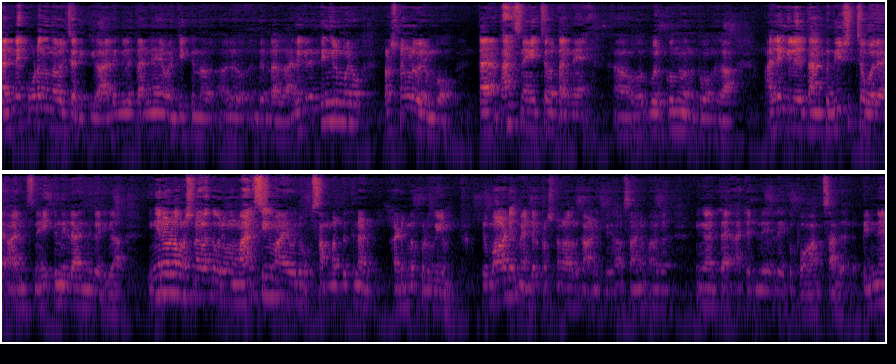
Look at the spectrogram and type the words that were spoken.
തന്നെ കൂടെ നിന്നവർ ചതിക്കുക അല്ലെങ്കിൽ തന്നെ വഞ്ചിക്കുന്ന ഒരു ഇതുണ്ടാകുക അല്ലെങ്കിൽ എന്തെങ്കിലും ഒരു പ്രശ്നങ്ങൾ വരുമ്പോൾ താൻ സ്നേഹിച്ചവർ തന്നെ വെറുക്കുന്നു എന്ന് തോന്നുക അല്ലെങ്കിൽ താൻ പ്രതീക്ഷിച്ച പോലെ ആരും സ്നേഹിക്കുന്നില്ല എന്ന് കരുതുക ഇങ്ങനെയുള്ള പ്രശ്നങ്ങളൊക്കെ വരുമ്പോൾ മാനസികമായ ഒരു സമ്മർദ്ദത്തിന് അടി- അടിമപ്പെടുകയും ഒരുപാട് മെന്റൽ പ്രശ്നങ്ങൾ അവർ കാണിക്കുക അവസാനം അവർ ഇങ്ങനത്തെ അറ്റൻഡിലേക്ക് പോകാൻ സാധ്യതയുണ്ട്. പിന്നെ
